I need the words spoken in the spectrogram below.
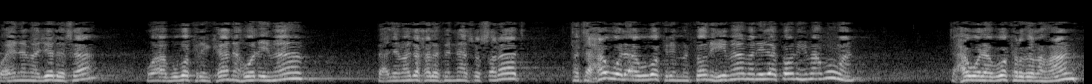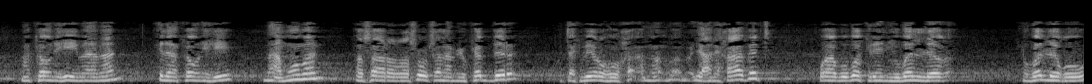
وإنما جلس وأبو بكر كان هو الإمام. بعدما دخل في الناس في الصلاة فتحول أبو بكر من كونه إماما إلى كونه مأموما. تحول أبو بكر رضي الله عنه من كونه إماما إلى كونه مأموما. فصار الرسول صلى الله عليه وسلم يكبر وتكبيره يعني خافت وأبو بكر يبلغ يبلغ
